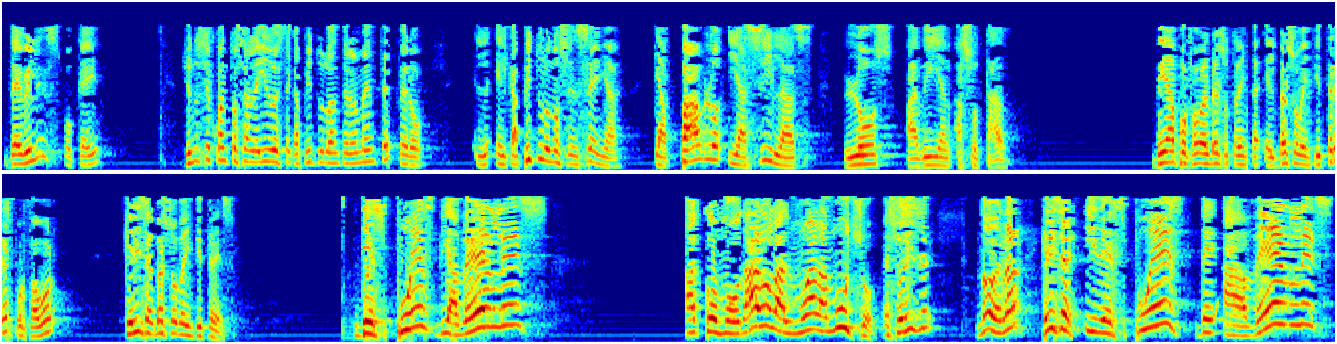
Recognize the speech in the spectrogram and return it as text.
Débiles, ok. Yo no sé cuántos han leído este capítulo anteriormente, pero el capítulo nos enseña que a Pablo y a Silas los habían azotado. Vea por favor el verso 30, el verso 23, por favor. ¿Qué dice el verso 23? Después de haberles acomodado la almohada mucho, eso dice, no, ¿verdad? ¿Qué dice? Y después de haberles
